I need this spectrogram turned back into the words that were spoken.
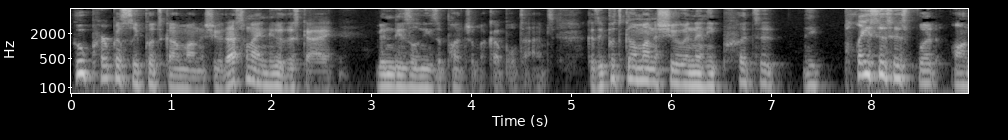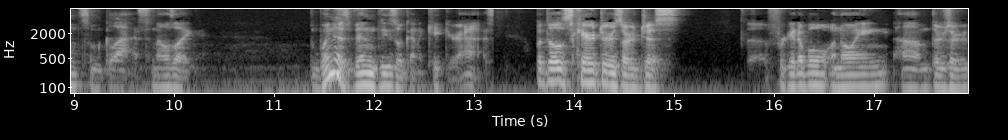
Who purposely puts gum on his shoe? That's when I knew this guy, Vin Diesel, needs to punch him a couple times because he puts gum on his shoe and then he puts it, he places his foot on some glass. And I was like, when is Vin Diesel gonna kick your ass? But those characters are just uh, forgettable, annoying. Um, there's a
